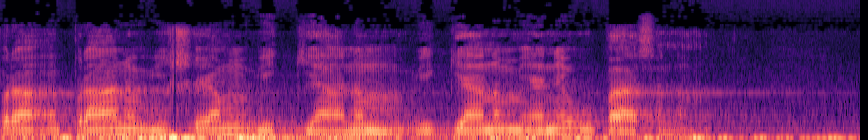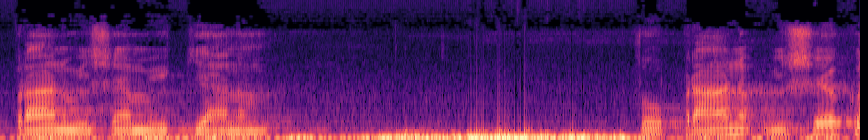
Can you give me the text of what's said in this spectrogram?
प्राण विषय विज्ञानम विज्ञानम यानी उपासना। प्राण विषय विज्ञानम तो प्राण विषयक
